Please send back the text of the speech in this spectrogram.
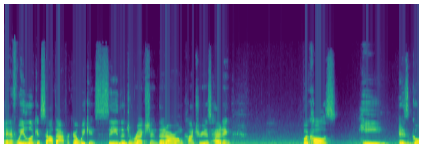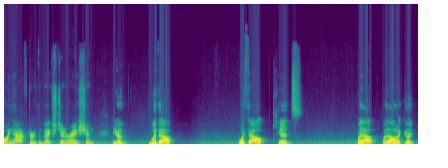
And if we look at South Africa, we can see the direction that our own country is heading because he is going after the next generation. You know, without without kids Without, without a good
